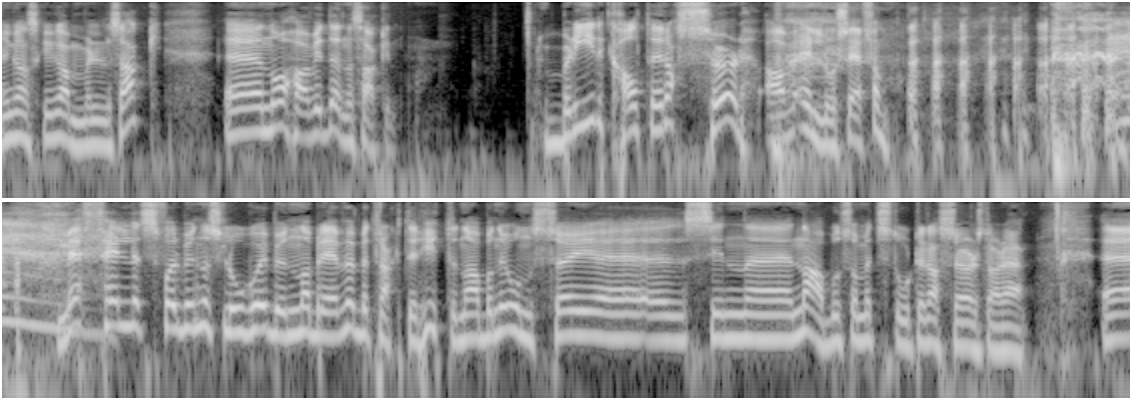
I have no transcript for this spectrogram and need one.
En ganske gammel sak. Eh, Nå har vi denne saken. Blir kalt rasshøl av LO-sjefen. Med Fellesforbundets logo i bunnen av brevet betrakter hyttenaboen i Onsøy eh, sin eh, nabo som et stort rasshøl, står det. Eh,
